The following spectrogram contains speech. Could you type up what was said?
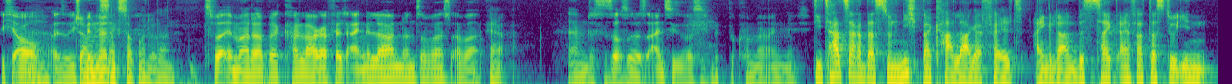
Ich auch. äh, also ich Germany's bin dann an. zwar immer da bei Karl Lagerfeld eingeladen und sowas, aber Ja. ähm, das ist auch so das Einzige, was ich mitbekomme eigentlich. Die Tatsache, dass du nicht bei Karl Lagerfeld eingeladen bist, zeigt einfach, dass du ihn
